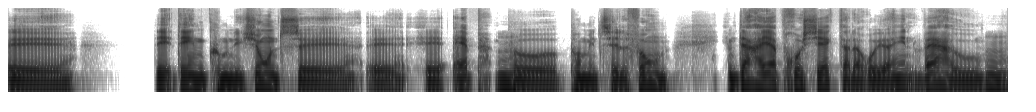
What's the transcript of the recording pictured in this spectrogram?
øh, det, det er en kommunikations-app øh, øh, app mm. på, på min telefon. Jamen, der har jeg projekter, der ryger ind hver uge. Mm.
